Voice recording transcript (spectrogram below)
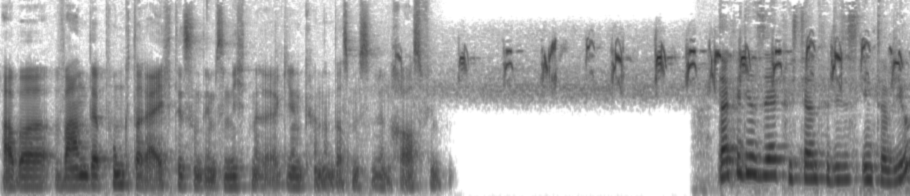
Aber wann der Punkt erreicht ist, an dem sie nicht mehr reagieren können, das müssen wir noch herausfinden. Danke dir sehr, Christian, für dieses Interview.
